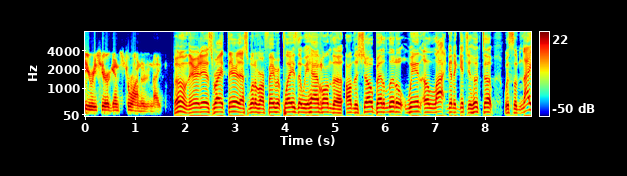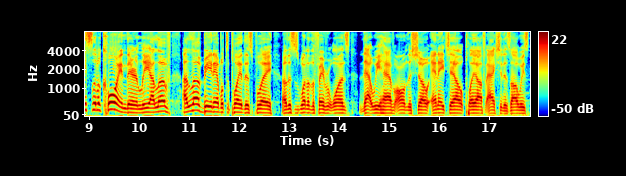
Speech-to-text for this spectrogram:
series here against Toronto tonight. Boom, there it is right there. That's one of our favorite plays that we have on the on the show. Bet a little, win a lot. Gonna get you hooked up with some nice little coin there, Lee. I love I love being able to play this play. Uh, this is one of the favorite ones that we have on the show. NHL playoff action is always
